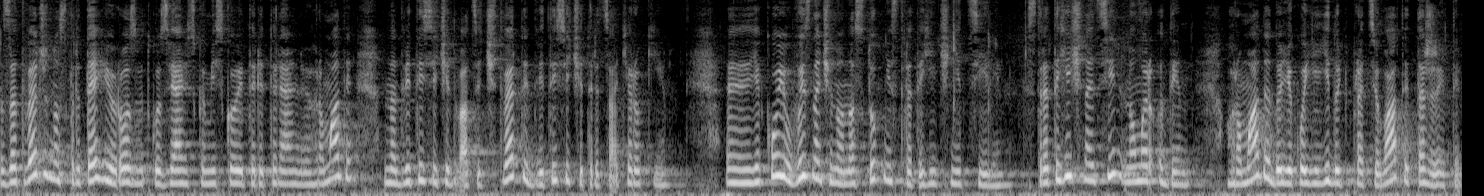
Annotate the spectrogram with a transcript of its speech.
затверджено стратегію розвитку Звягільської міської територіальної громади на 2024-2030 роки, е, якою визначено наступні стратегічні цілі. Стратегічна ціль номер 1 громада, до якої їдуть працювати та жити.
